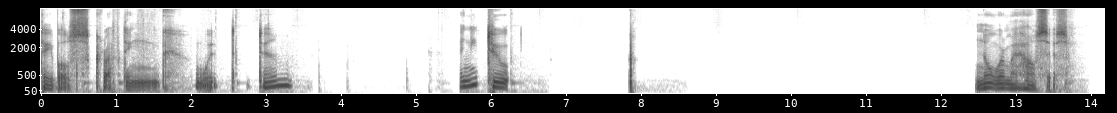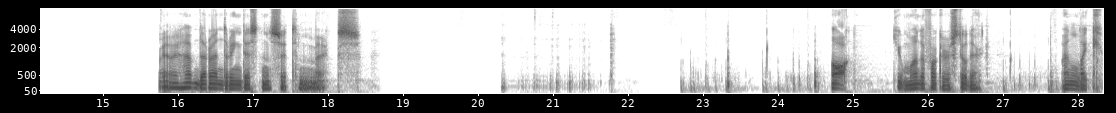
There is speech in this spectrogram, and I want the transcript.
tables crafting with them. I need to know where my house is. I have the rendering distance at max. Oh, you motherfucker are still there. I don't like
